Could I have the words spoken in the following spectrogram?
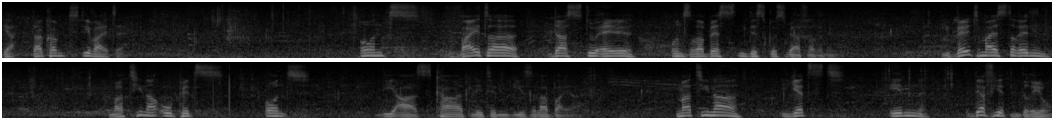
Ja, da kommt die Weite. Und weiter das Duell unserer besten Diskuswerferinnen. Die Weltmeisterin Martina Opitz und die ASK-Athletin Gisela Bayer. Martina jetzt in der vierten Drehung.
